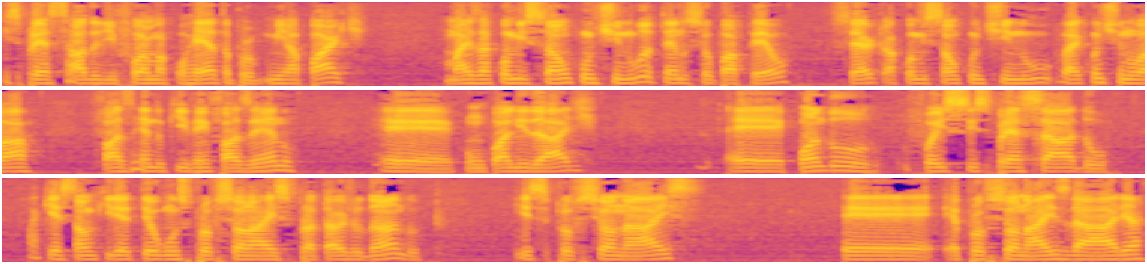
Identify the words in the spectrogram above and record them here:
expressado de forma correta por minha parte, mas a comissão continua tendo seu papel, certo? A comissão continua, vai continuar fazendo o que vem fazendo é, com qualidade. É, quando foi se expressado a questão queria ter alguns profissionais para estar tá ajudando. Esses profissionais é, é, profissionais da área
